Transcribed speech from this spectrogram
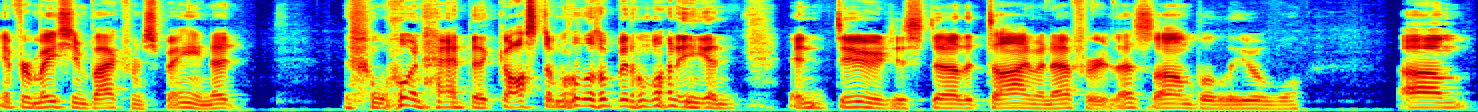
information back from Spain. That one had to cost them a little bit of money, and and two, just uh, the time and effort. That's unbelievable. Um,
